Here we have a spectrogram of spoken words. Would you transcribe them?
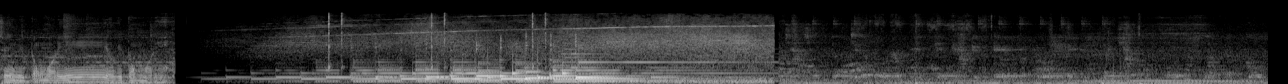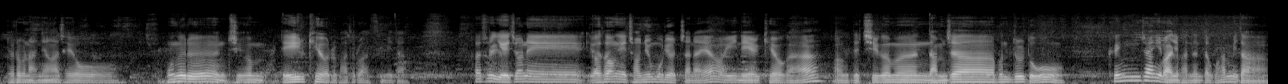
지금 이 똥머리 여기 똥머리. 여러분 안녕하세요. 오늘은 지금 네일 케어를 받으러 왔습니다. 사실 예전에 여성의 전유물이었잖아요 이 네일 케어가. 아, 근데 지금은 남자분들도 굉장히 많이 받는다고 합니다.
